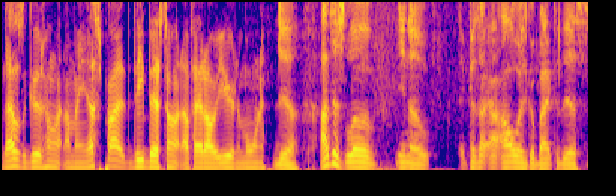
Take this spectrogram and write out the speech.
that was a good hunt. I mean, that's probably the best hunt I've had all year in the morning. Yeah, I just love you know because I, I always go back to this.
